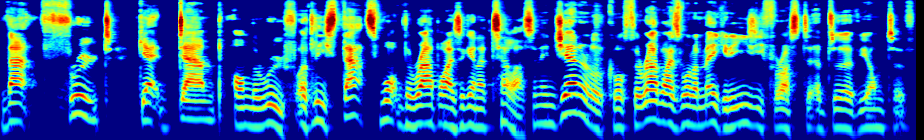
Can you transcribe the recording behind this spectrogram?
that fruit get damp on the roof. At least that's what the rabbis are going to tell us. And in general, of course, the rabbis want to make it easy for us to observe Yom Tov.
